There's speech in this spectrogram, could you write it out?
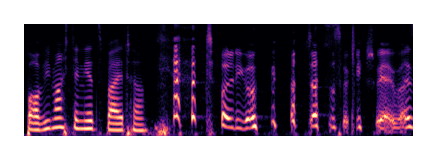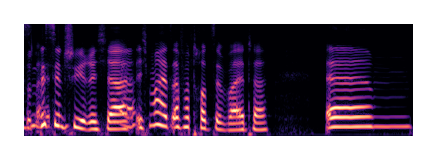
boah, wie mache ich denn jetzt weiter? Entschuldigung, das ist wirklich schwer Das ist ein bisschen schwierig, ja. Ja. Ich mache jetzt einfach trotzdem weiter. Ähm,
